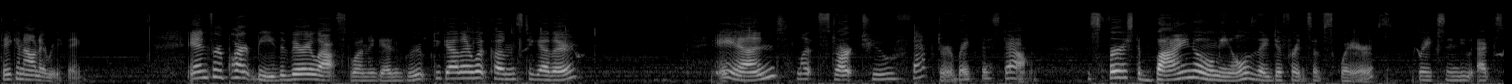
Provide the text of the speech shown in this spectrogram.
Taken out everything. And for part B, the very last one, again, group together what comes together. And let's start to factor, break this down. This first binomial is a difference of squares. Breaks into x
